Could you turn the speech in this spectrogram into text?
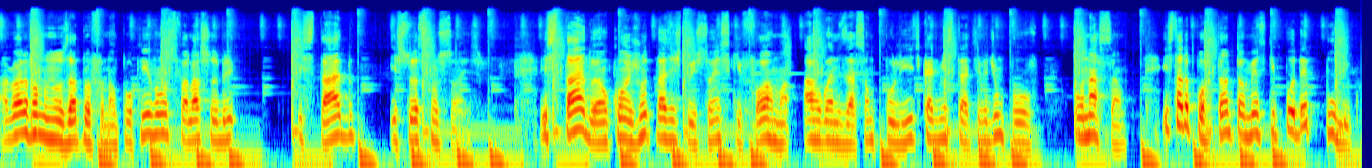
Agora vamos nos aprofundar um pouquinho, vamos falar sobre Estado e suas funções. Estado é um conjunto das instituições que formam a organização política administrativa de um povo ou nação. Estado, portanto, é o mesmo que poder público.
